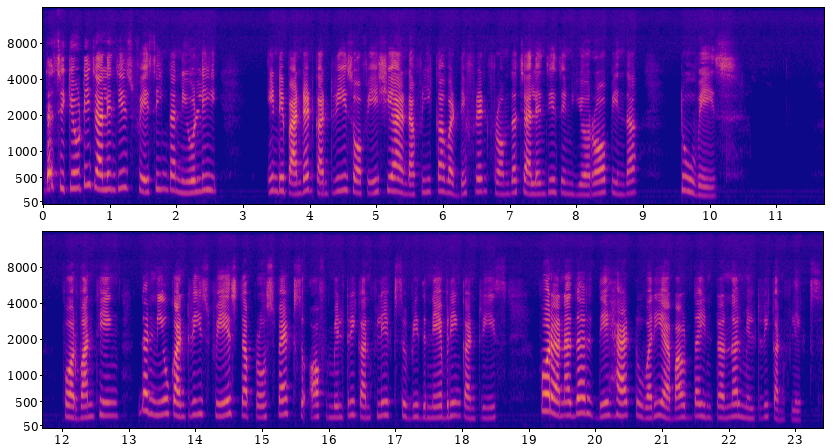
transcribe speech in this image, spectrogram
The security challenges facing the newly independent countries of Asia and Africa were different from the challenges in Europe in the two ways. For one thing, the new countries faced the prospects of military conflicts with neighboring countries. For another, they had to worry about the internal military conflicts.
